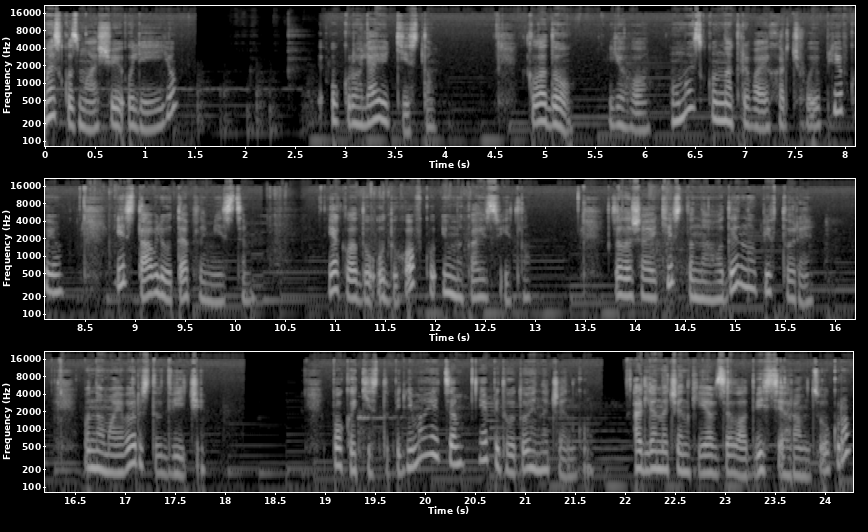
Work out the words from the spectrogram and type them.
Миску змащую олією, укругляю тісто. Кладу його у миску, накриваю харчовою плівкою і ставлю у тепле місце. Я кладу у духовку і вмикаю світло. Залишаю тісто на годину-півтори. Воно має вирости вдвічі. Поки тісто піднімається, я підготую начинку. А для начинки я взяла 200 г цукру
